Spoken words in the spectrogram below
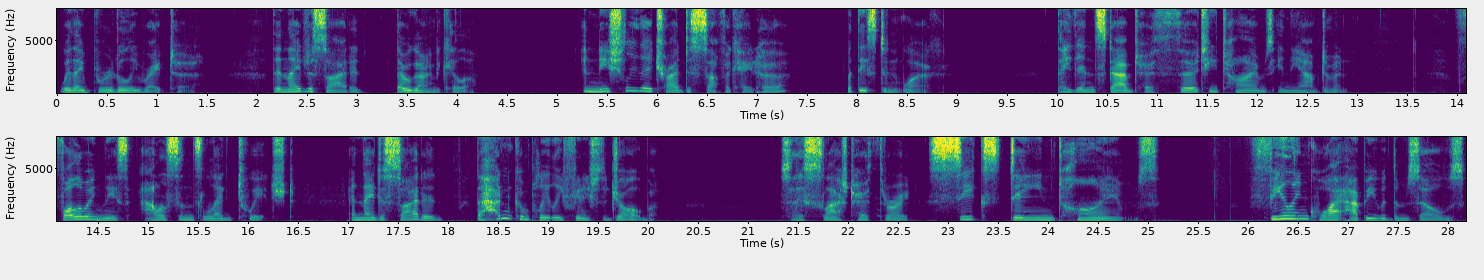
where they brutally raped her. Then they decided they were going to kill her. Initially, they tried to suffocate her, but this didn't work. They then stabbed her 30 times in the abdomen. Following this, Alison's leg twitched, and they decided they hadn't completely finished the job. So they slashed her throat 16 times. Feeling quite happy with themselves,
